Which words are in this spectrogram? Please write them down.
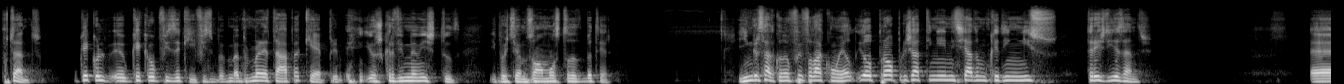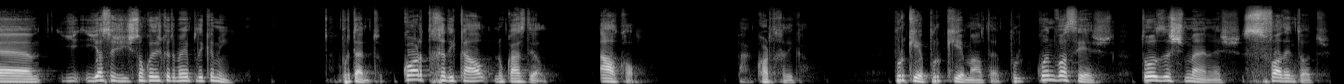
Portanto, o que, é que eu, o que é que eu fiz aqui? Fiz a primeira etapa, que é, eu escrevi mesmo isto tudo, e depois tivemos um almoço todo a debater. E engraçado, quando eu fui falar com ele, ele próprio já tinha iniciado um bocadinho isso três dias antes. Uh, e, e, ou seja, isto são coisas que eu também aplico a mim. Portanto, corte radical, no caso dele, álcool. Pá, corte radical. Porquê? Porquê, malta? Porque quando vocês, todas as semanas, se fodem todos,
